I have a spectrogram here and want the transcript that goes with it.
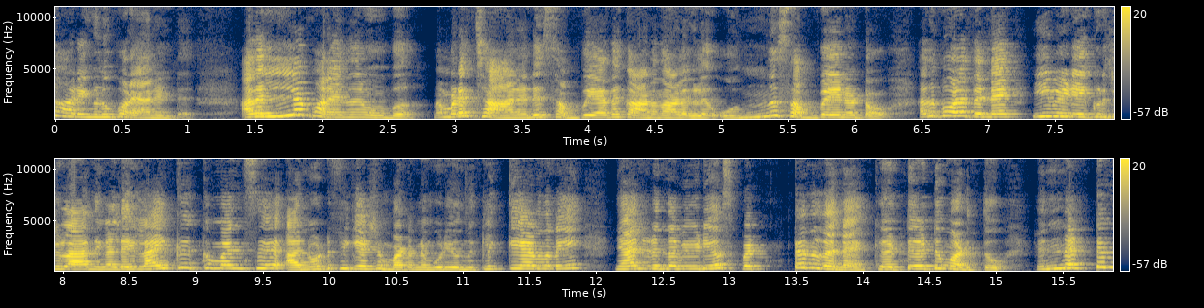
കാര്യങ്ങൾ പറയാനുണ്ട്. അതെല്ലാം പറയുന്നതിന് മുമ്പ് നമ്മുടെ ചാനൽ സബ് ചെയ്യാതെ കാണുന്ന ആളുകൾ ഒന്ന് സബ് ചെയ്യണം കേട്ടോ അതുപോലെ തന്നെ ഈ വീഡിയോയെ കുറിച്ചുള്ള നിങ്ങളുടെ ലൈക്ക് കമന്റ്സ് ആ നോട്ടിഫിക്കേഷൻ ബട്ടണും കൂടി ഒന്ന് ക്ലിക്ക് ചെയ്യുകയാണെന്നുണ്ടെങ്കിൽ ഞാനിടുന്ന വീഡിയോസ് പെട്ടെന്ന് തന്നെ കേട്ട് കേട്ട് മടുത്തു. എന്നിട്ടും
